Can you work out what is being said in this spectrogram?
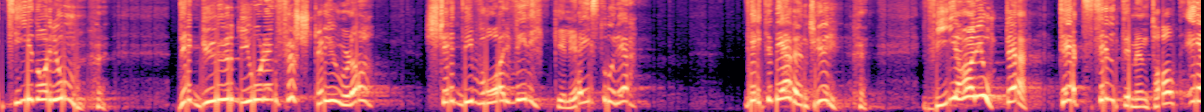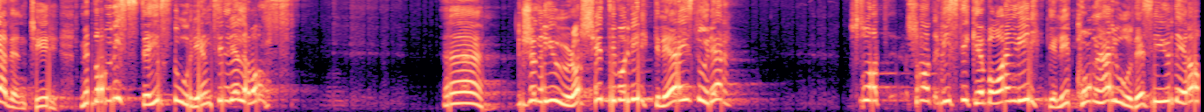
I tid og rom. Det Gud gjorde den første jula, skjedde i vår virkelige historie. Det er ikke et eventyr. Vi har gjort det til et sentimentalt eventyr, men da mister historien sin relevans. Eh, du skjønner, Jula skjedde i vår virkelige historie. Sånn at, sånn at hvis det ikke var en virkelig kong Herodes i Judea,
